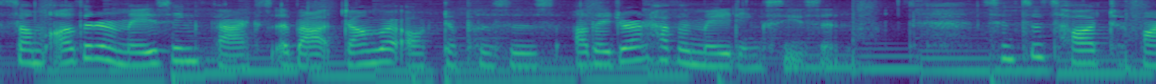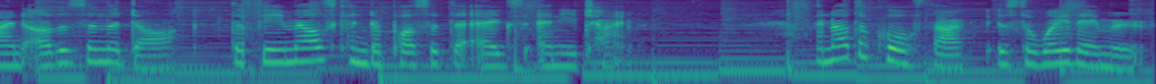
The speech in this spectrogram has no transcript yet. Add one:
Some other amazing facts about Dumbo octopuses are they don't have a mating season. Since it's hard to find others in the dark, the females can deposit the eggs anytime. Another cool fact is the way they move.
